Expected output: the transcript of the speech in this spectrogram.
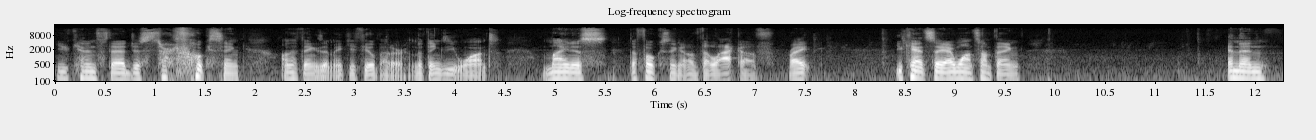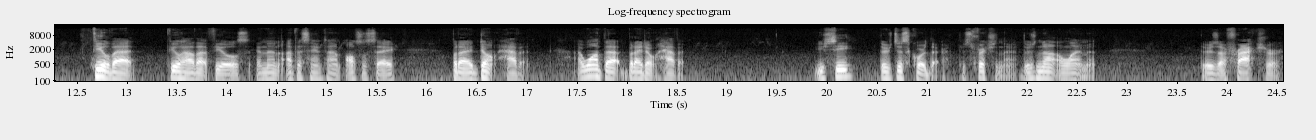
You can instead just start focusing on the things that make you feel better and the things you want, minus the focusing of the lack of, right? You can't say, I want something, and then feel that, feel how that feels, and then at the same time also say, but I don't have it. I want that, but I don't have it. You see, there's discord there, there's friction there, there's not alignment, there's a fracture,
